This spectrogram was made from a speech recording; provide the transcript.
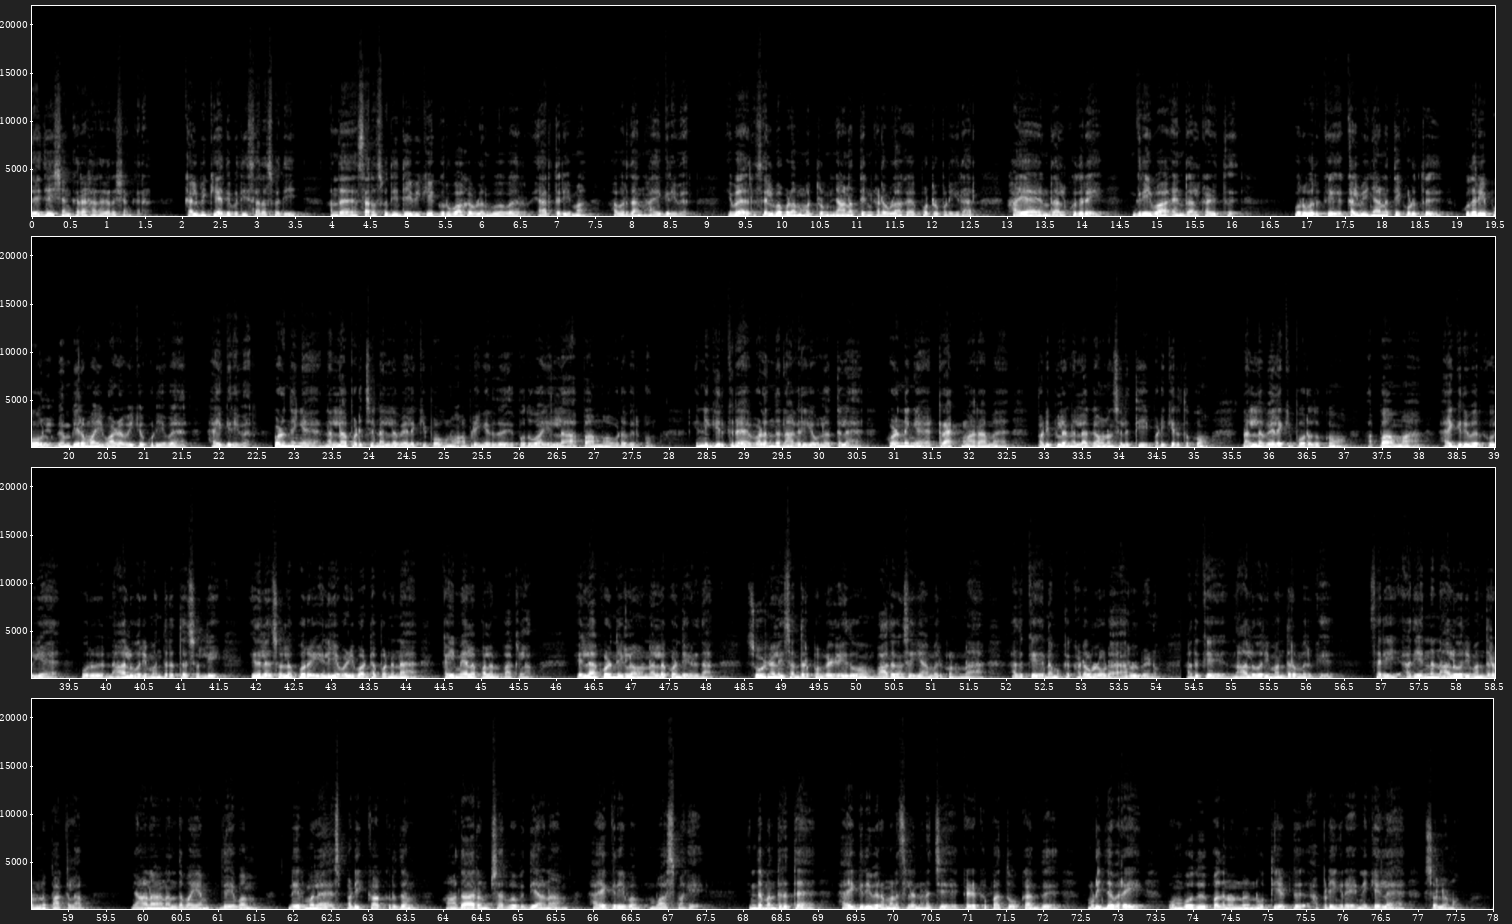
ஜெய ஜெய சங்கர ஹரஹர சங்கர. கல்விக்கு அதிபதி சரஸ்வதி. அந்த சரஸ்வதி தேவிக்கே குருவாக விளங்குபவர் யார் தெரியுமா? அவர்தான் ஹயகிரிவர். இவர் செல்வபலம் மற்றும் ஞானத்தின் கடவுளாக போற்றப்படுகிறார். ஹய என்றால் குதிரை கிரீவா என்றால் கழுத்து. ஒருவருக்கு கல்வி ஞானத்தை கொடுத்து குதிரை போல் கம்பீரமாய் வாழ வைக்கக்கூடியவர் ஹயகிரிவர். குழந்தைங்க நல்லா படித்து நல்ல வேலைக்கு போகணும் அப்படிங்கிறது பொதுவாக எல்லா அப்பா அம்மாவோட விருப்பம். இன்றைக்கி இருக்கிற வளர்ந்த நாகரிக உலகத்தில் குழந்தைங்க ட்ராக் மாறாமல் படிப்பில் நல்லா கவனம் செலுத்தி படிக்கிறதுக்கும் நல்ல வேலைக்கு போகிறதுக்கும் அப்பா அம்மா ஹைகிரிவருக்குரிய ஒரு நாலு வரி மந்திரத்தை சொல்லி இதில் சொல்ல போகிற எளிய வழிபாட்டை பண்ணுனா கை மேலே பலன் பார்க்கலாம். எல்லா குழந்தைகளும் நல்ல குழந்தைகள் தான். சூழ்நிலை சந்தர்ப்பங்கள் எதுவும் பாதகம் செய்யாமல் இருக்கணும்னா அதுக்கு நமக்கு கடவுளோட அருள் வேணும். அதுக்கு நாலு வரி மந்திரம் இருக்குது சரி அது என்ன நாலோரி மந்திரம்னு பார்க்கலாம். ஞானானந்தமயம் தேவம் நிர்மல ஸ்படிகாக்கிருதம் ஆதாரம் சர்வ வித்யானாம் ஹயக்ரீவம் வாஸ்மகே. இந்த மந்திரத்தை ஹயக்ரீவரை மனசில் நினச்சி கிழக்கு பார்த்து உட்காந்து முடிந்தவரை ஒம்பது பதினொன்று நூற்றி எட்டு அப்படிங்கிற எண்ணிக்கையில் சொல்லணும்.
